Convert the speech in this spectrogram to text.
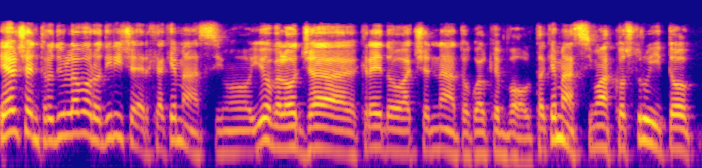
è al centro di un lavoro di ricerca che Massimo, io ve l'ho già credo accennato qualche volta, che Massimo ha costruito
